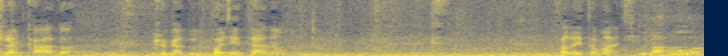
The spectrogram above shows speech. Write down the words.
Trancado, ó. O jogador não pode entrar, não. Fala aí, Tomate. Tô na rua.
